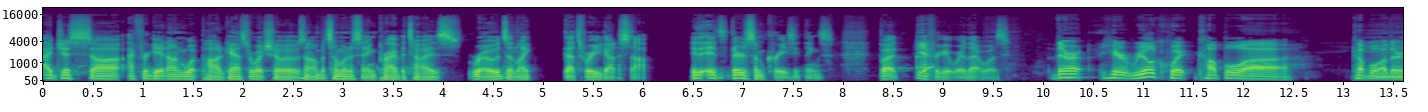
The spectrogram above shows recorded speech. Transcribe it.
I just saw I forget on what podcast or what show it was on, but someone was saying privatize roads and like that's where you got to stop. It, it's there's some crazy things, but I forget where that was. there here real quick couple uh couple other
